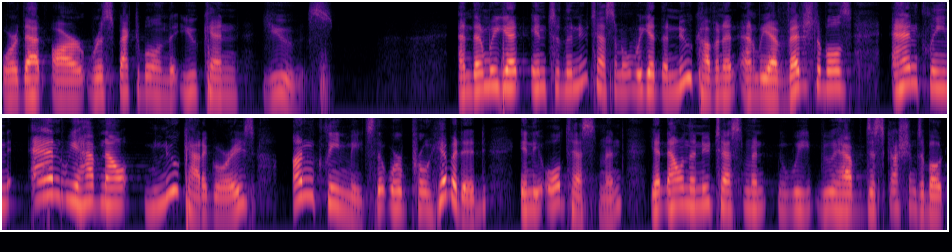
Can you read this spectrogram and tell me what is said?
or that are respectable and that you can use. And then we get into the New Testament, we get the new covenant, and we have vegetables and clean, and we have now new categories unclean meats that were prohibited in the Old Testament, yet now in the New Testament, we, we have discussions about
